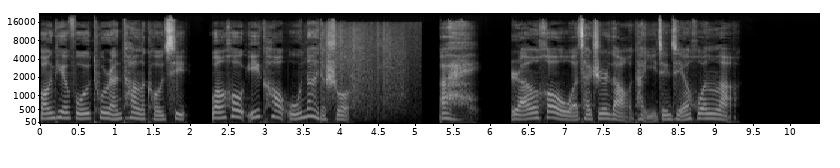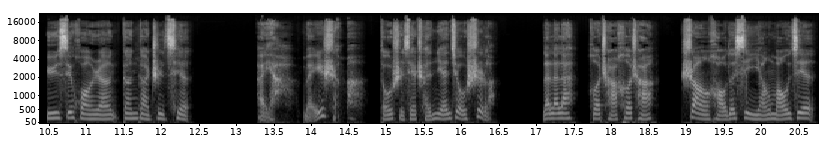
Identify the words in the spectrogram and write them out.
黄天福突然叹了口气，往后一靠，无奈地说：“哎，然后我才知道他已经结婚了。”于西恍然，尴尬致歉：“哎呀，没什么，都是些陈年旧事了。来来来，喝茶喝茶，上好的信阳毛尖。”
